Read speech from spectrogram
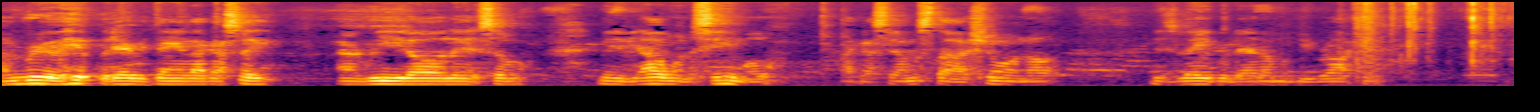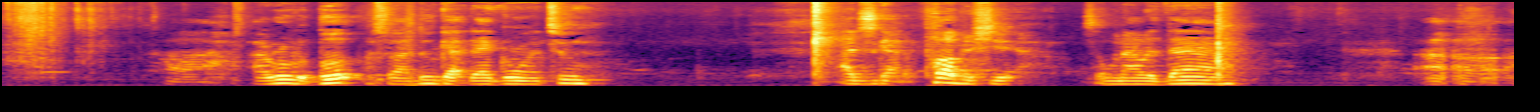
I'm real hip with everything. Like I say, I read all that. So maybe y'all want to see more. Like I said, I'm gonna start showing off this label that I'm gonna be rocking. Uh, I wrote a book, so I do got that going too. I just got to publish it. So when I was down, I uh,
